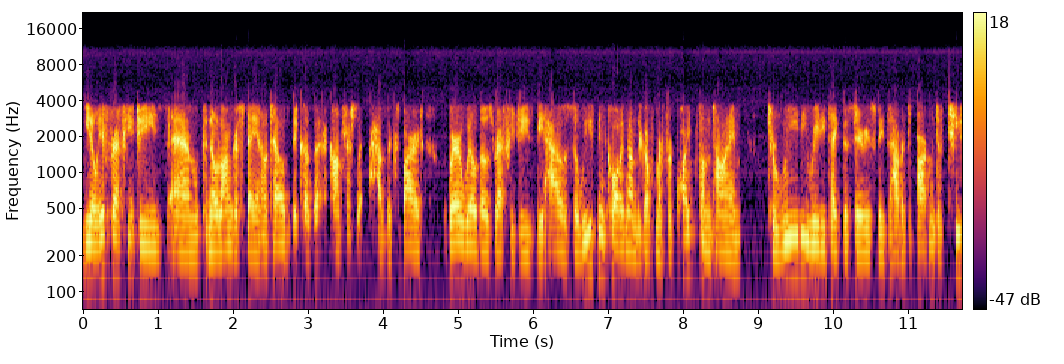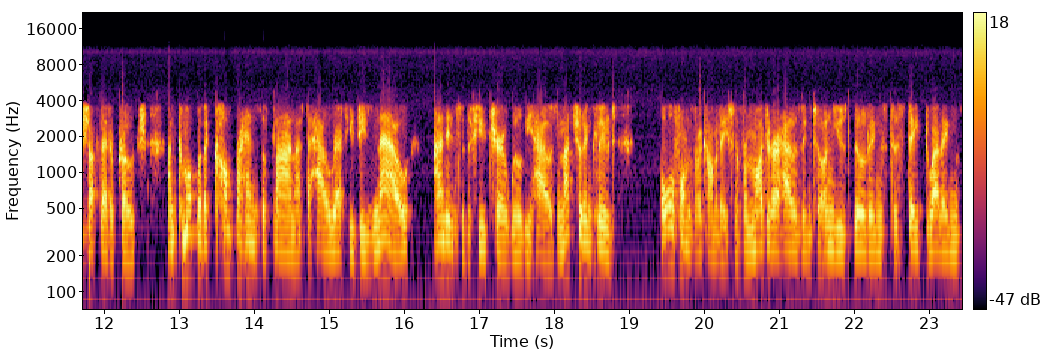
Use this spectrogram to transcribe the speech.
you know, if refugees um, can no longer stay in hotels because a contract has expired, where will those refugees be housed? So we've been calling on the government for quite some time to really, really take this seriously, to have a Department of Taoiseach-led approach and come up with a comprehensive plan as to how refugees now and into the future will be housed. And that should include all forms of accommodation, from modular housing to unused buildings to state dwellings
